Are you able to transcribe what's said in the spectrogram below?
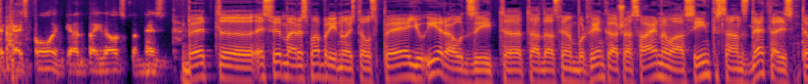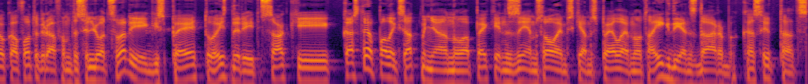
tā kā es polimpiādu baigi daudz ko nezinu. Bet uh, es vienmēr esmu apbrīnojis tavu spēju ieraudzīt uh, tādās varbūt vienkāršās ainavās interesantas detaļas. Tev kā fotogrāfam tas ir ļoti svarīgi spēt to izdarīt. Saki, kas tev paliks atmiņā no Pekinas ziemas olimpiskajām spēlēm, no tā ikdienas darba? Kas ir tāds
